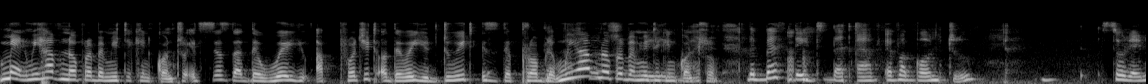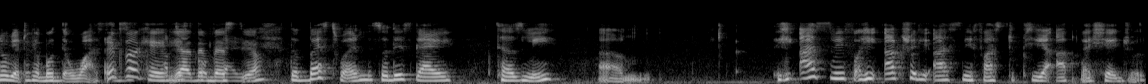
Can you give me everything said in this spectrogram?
Men, we have no problem you taking control. It's just that the way you approach it or the way you do it is the problem. We have no problem you really taking control. matters. The best date that I have ever gone to. Sorry, I know we are talking about the worst. It's okay. Yeah, the best, yeah. The best one. So this guy tells me, um, he asked me for. He actually asked me first to clear up my schedule.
